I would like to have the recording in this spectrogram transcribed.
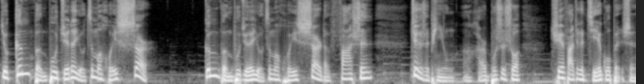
就根本不觉得有这么回事儿，根本不觉得有这么回事儿的发生，这个是平庸啊，而不是说缺乏这个结果本身。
